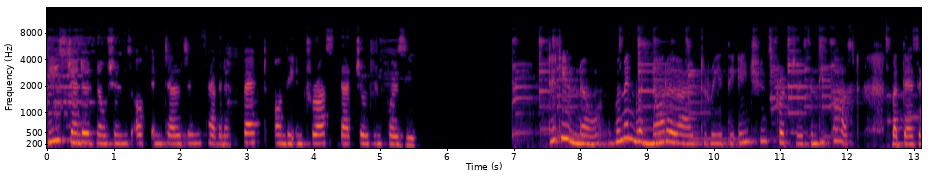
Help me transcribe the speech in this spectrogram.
These gendered notions of intelligence have an effect on the interests that children pursue. Did you know women were not allowed to read the ancient scriptures in the past? But there's a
